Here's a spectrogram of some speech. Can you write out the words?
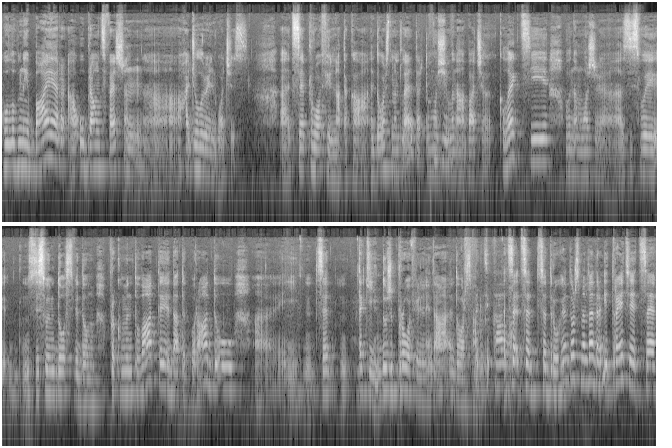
головний байер у Brown's Fashion High Jewelry and Watches. Це профільна така endorsement letter, тому що вона бачить колекції, вона може зі, свої, зі своїм досвідом прокоментувати, дати пораду. І це такий дуже профільний да, endorsement. Так цікаво. Це, це, це другий endorsement letter. І третє це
